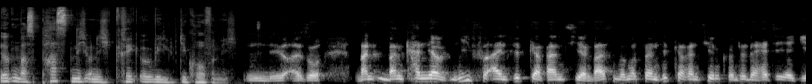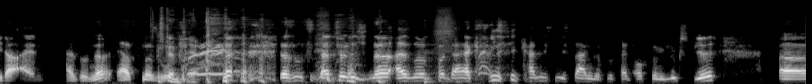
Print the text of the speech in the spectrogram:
irgendwas passt nicht und ich krieg irgendwie die Kurve nicht? Nö, also man, man kann ja nie für einen Hit garantieren. Weißt du, wenn man für einen Hit garantieren könnte, da hätte ja jeder einen. Also, ne, erstmal so. Stimmt, das ist natürlich, ne, also von daher kann ich, kann ich nicht sagen, das ist halt auch so ein Glücksspiel. Äh,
